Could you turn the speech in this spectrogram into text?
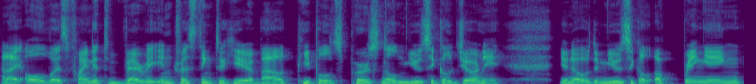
and I always find it very interesting to hear about people's personal musical journey. You know, the musical upbringing.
